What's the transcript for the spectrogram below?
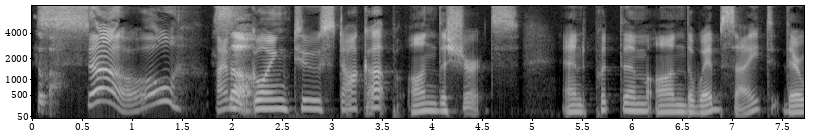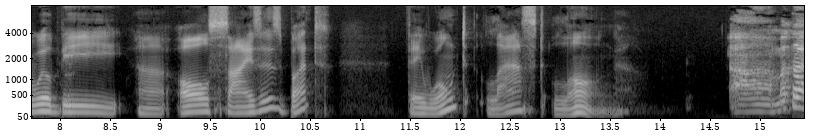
そうか。 So I'm So- going to stock up on the shirts and put them on the website. There will be uh, all sizes, but they won't last long. ああ、またや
